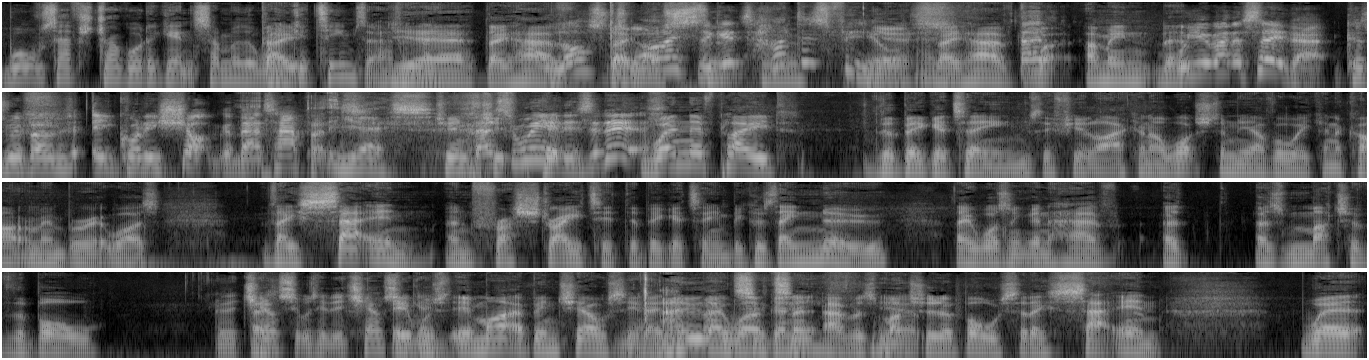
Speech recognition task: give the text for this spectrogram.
Wolves have struggled against some of the they- weaker teams, there, haven't yeah, they have. Lost They, twice lost, against Huddersfield. yes. they have. That- but, I mean, Were you about to say that? Because we're both equally shocked that that's happened. Yes. That's weird, isn't it? When they've played the bigger teams, if you like, and I watched them the other week, and I can't remember who it was. They sat in and frustrated the bigger team because they knew they wasn't going to have a, as much of the ball? The Chelsea was it the Chelsea It game? was. It might have been Chelsea. They And knew they weren't going to have as much Yep. of the ball, so they sat in. Where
